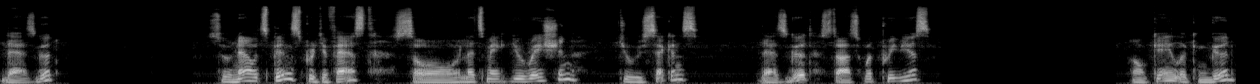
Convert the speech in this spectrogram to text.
That's good. So now it spins pretty fast, so let's make duration 2 seconds. That's good, starts with previous. Okay, looking good.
